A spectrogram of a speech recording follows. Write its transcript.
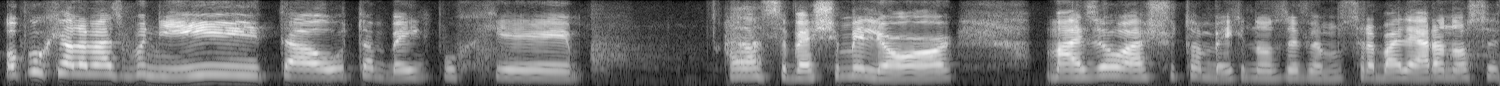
Ou porque ela é mais bonita, ou também porque ela se veste melhor, mas eu acho também que nós devemos trabalhar a nossa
